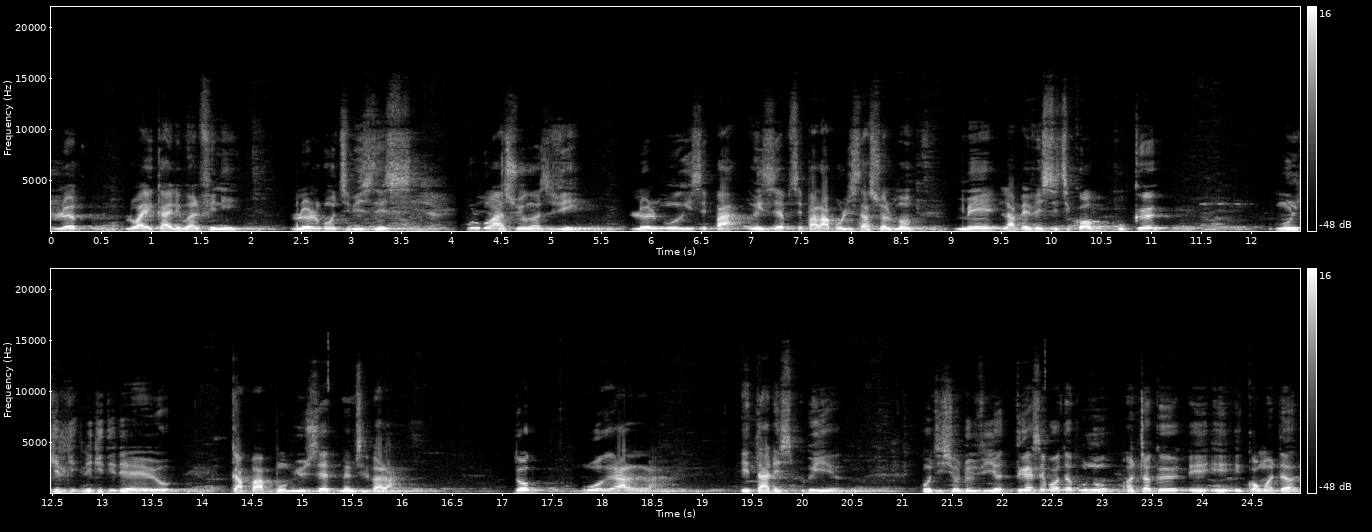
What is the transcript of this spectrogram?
le loyer est fini, le petit business, pour le assurance vie, lèl mouri se pa rezerv, se pa la polis la solman, men la investi ti kob pou ke moun ki likiti de yo kapab moun mye zet, menm si l va la. Donk, moral la, etat d'esprit, kondisyon de vi, tres important pou nou, an tanke komandan,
